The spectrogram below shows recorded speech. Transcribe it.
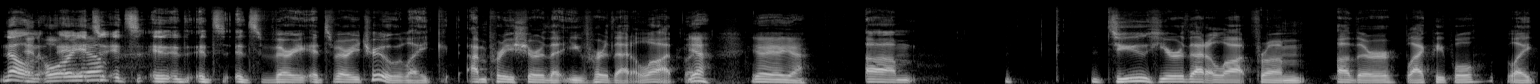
No, An Oreo? It's it's it, it's it's very it's very true. Like I'm pretty sure that you've heard that a lot. But Yeah. Yeah, yeah, yeah. Um, do you hear that a lot from other black people? Like,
